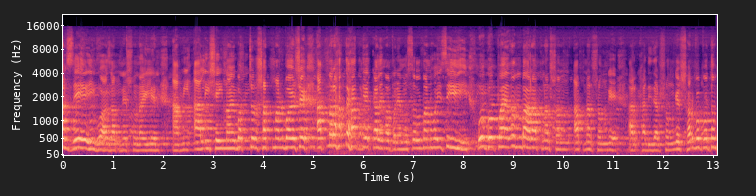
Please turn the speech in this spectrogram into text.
আর যেই ওয়াজ আপনি শোনাইলেন, আমি আলী সেই নয় বছর, সাত মাস বয়সে আপনার হাতে হাত দিয়ে কালেমা পরে মুসলমান হয়েছি। ও গো পয়গম্বর আপনার আপনার সঙ্গে আর খাদিজার সঙ্গে সর্বপ্রথম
